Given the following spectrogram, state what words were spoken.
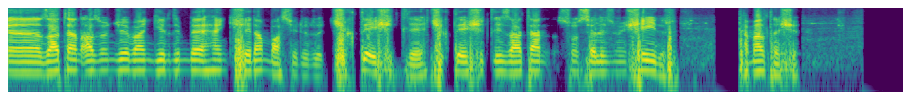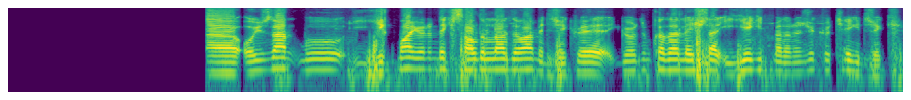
Ee, zaten az önce ben girdiğimde Hank şeyden bahsediyordu. Çıktı eşitliği. Çıktı eşitliği zaten sosyalizmin şeyidir. Temel taşı. Ee, o yüzden bu yıkma yönündeki saldırılar devam edecek ve gördüğüm kadarıyla işler iyiye gitmeden önce kötüye gidecek.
